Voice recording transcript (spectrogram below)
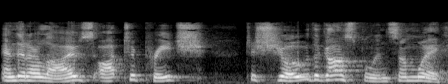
and that our lives ought to preach to show the gospel in some way.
